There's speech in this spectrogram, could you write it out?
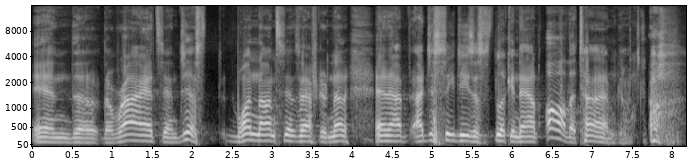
and the, the riots and just one nonsense after another. And I, I just see Jesus looking down all the time, going, oh,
